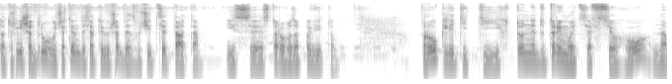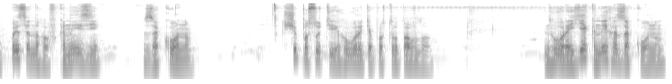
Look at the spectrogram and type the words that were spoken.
а точніше, другу частину 10 вірша, де звучить цитата із е, Старого Заповіту. Прокляті ті, хто не дотримується всього, написаного в книзі закону. Що по суті говорить апостол Павло? Він говорить, є книга закону,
